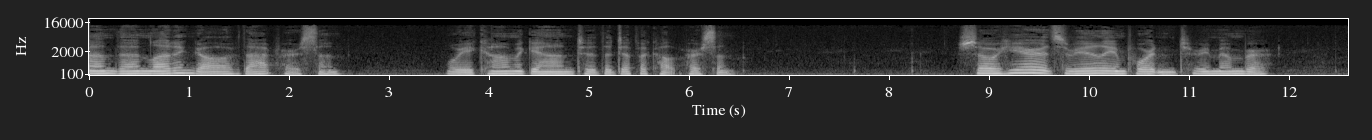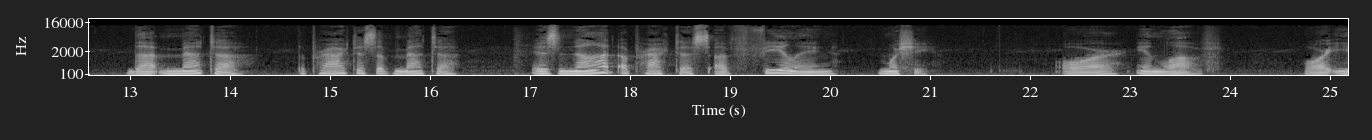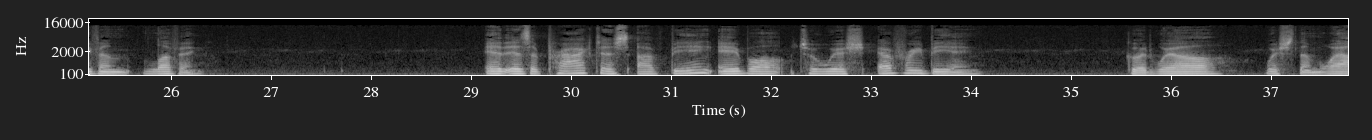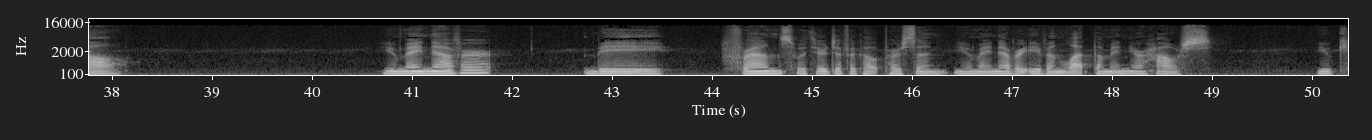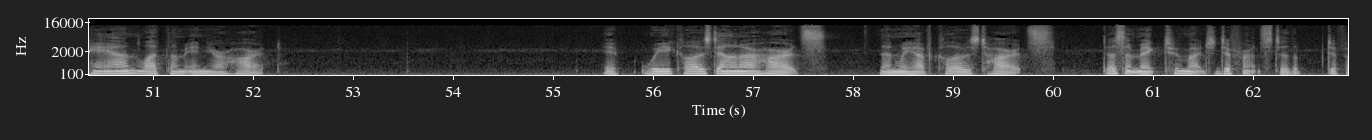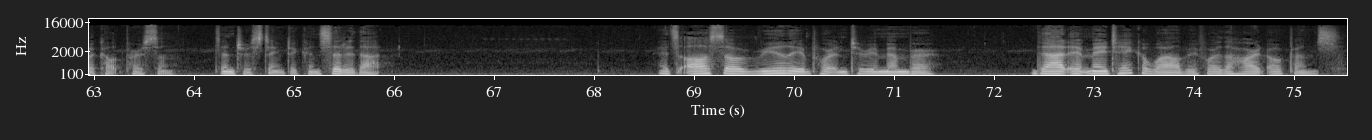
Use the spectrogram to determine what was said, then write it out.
And then letting go of that person, we come again to the difficult person. So here it's really important to remember that metta, the practice of metta, is not a practice of feeling mushy or in love or even loving. It is a practice of being able to wish every being goodwill, wish them well. You may never be friends with your difficult person. You may never even let them in your house. You can let them in your heart. If we close down our hearts, then we have closed hearts. Doesn't make too much difference to the difficult person. It's interesting to consider that. It's also really important to remember that it may take a while before the heart opens.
